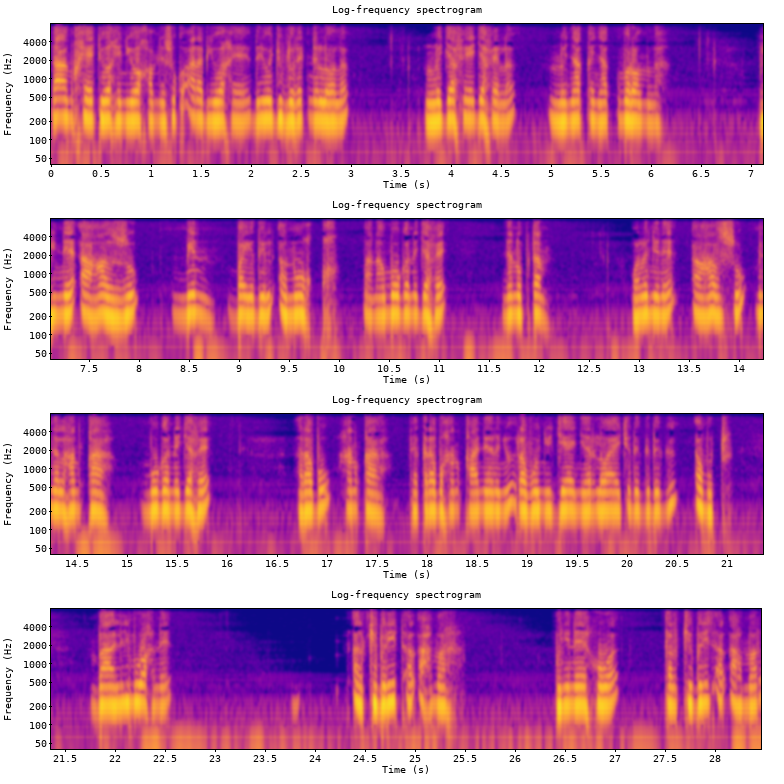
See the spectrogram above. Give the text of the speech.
daa am xeeti waxin yoo xam ne su ko arab yi waxee dañoo jublu rek ne loola lu jafe-jafe la lu ñàkk-ñàkk moroom la. Buñ ne ahazu min baydil anuuq maanaam moo gën a jafe tan wala ñu ne ahazu minal xanqaa moo gën a jafe? Rabu xanqaa fekk rabu xanqaa nee nañu rabu ñu jeeñeer la waaye ci dëgg-dëgg amut. Mbaa lii mu wax ne al kibrit al ahmar bu ñu ne huwa kal kibrit al ahmar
